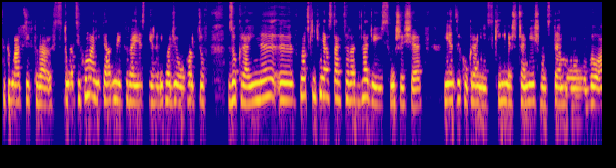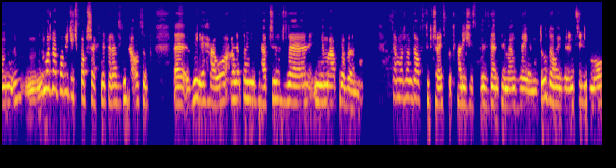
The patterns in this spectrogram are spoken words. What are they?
sytuacji, która, sytuacji humanitarnej, która jest, jeżeli chodzi o uchodźców z Ukrainy. Y, w polskich miastach coraz rzadziej słyszy się język ukraiński. Jeszcze miesiąc temu był on, no można powiedzieć, powszechny. Teraz wiele osób e, wyjechało, ale to nie znaczy, że nie ma problemu. Samorządowcy wczoraj spotkali się z prezydentem Andrzejem Dudą i wręczyli mu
